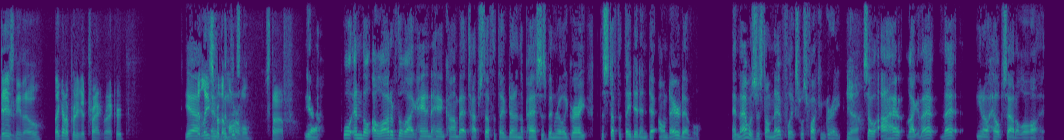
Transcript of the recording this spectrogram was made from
Disney, though. They got a pretty good track record, yeah at least and- for the Marvel stuff. Yeah. Well, and the, a lot of the like hand to hand combat type stuff that they've done in the past has been really great. The stuff that they did in Da- on Daredevil, and that was just on Netflix, was fucking great. Yeah. So I have like that. That you know helps out a lot.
